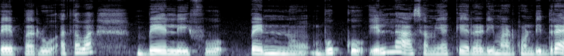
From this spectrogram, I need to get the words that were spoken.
ಪೇಪರು ಅಥವಾ ಬೇ ಲೀಫು. ಪೆನ್ನು, ಬುಕ್ಕು ಎಲ್ಲ ಆ ಸಮಯಕ್ಕೆ ರೆಡಿ ಮಾಡ್ಕೊಂಡಿದ್ರೆ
